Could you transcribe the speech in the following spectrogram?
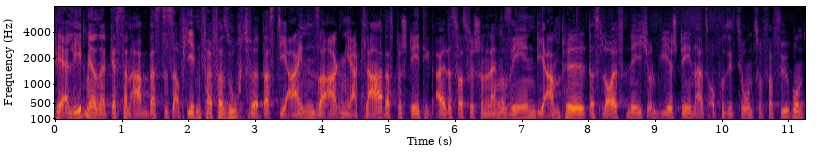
Wir erleben ja seit gestern Abend, dass das auf jeden Fall versucht wird, dass die einen sagen, ja klar, das bestätigt all das, was wir schon lange sehen, die Ampel, das läuft nicht und wir stehen als Opposition zur Verfügung.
